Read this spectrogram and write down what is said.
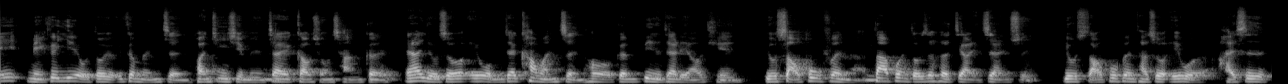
诶每个月我都有一个门诊，环境医学门诊在高雄长庚。然后有时候诶我们在看完诊后跟病人在聊天，有少部分啊，大部分都是喝家里自来水，有少部分他说诶我还是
